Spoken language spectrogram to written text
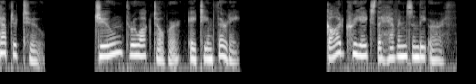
Chapter 2 June through October 1830 God creates the heavens and the earth,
